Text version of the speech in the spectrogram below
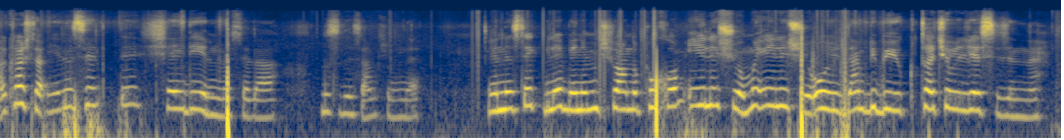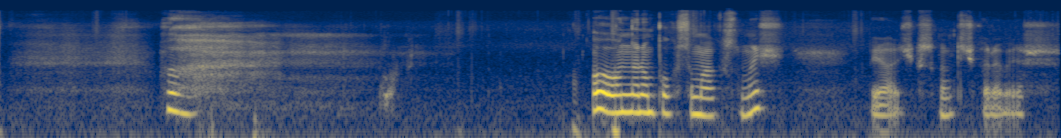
Arkadaşlar yenilsek de şey değil mesela. Nasıl desem şimdi. Yenilsek bile benim şu anda Pokom iyileşiyor mu? İyileşiyor. O yüzden bir büyük kutu açabileceğiz sizinle. O onların pokusu maksmış. Birazcık sıkıntı çıkarabilir.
